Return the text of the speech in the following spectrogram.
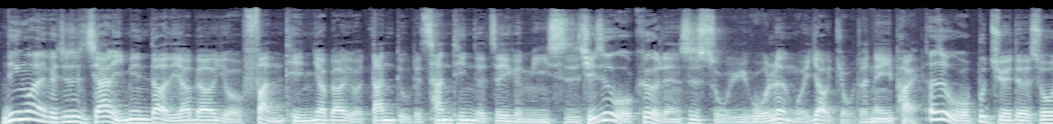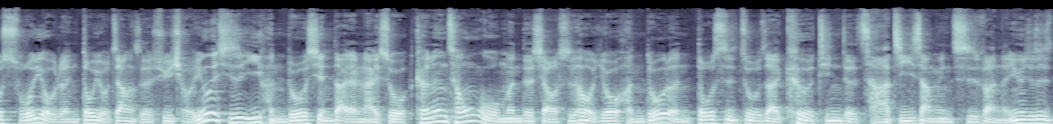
另外一个就是家里面到底要不要有饭厅，要不要有单独的餐厅的这一个迷思。其实我个人人是属于我认为要有的那一派，但是我不觉得说所有人都有这样子的需求，因为其实以很多现代人来说，可能从我们的小时候，有很多人都是坐在客厅的茶几上面吃饭的，因为就是。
